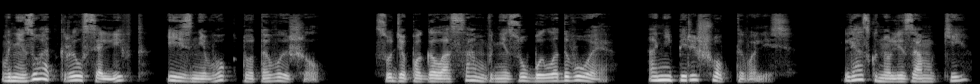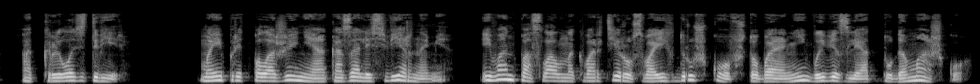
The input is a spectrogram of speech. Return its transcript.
Внизу открылся лифт, и из него кто-то вышел. Судя по голосам, внизу было двое. Они перешептывались. Лязгнули замки, открылась дверь. Мои предположения оказались верными. Иван послал на квартиру своих дружков, чтобы они вывезли оттуда Машку.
